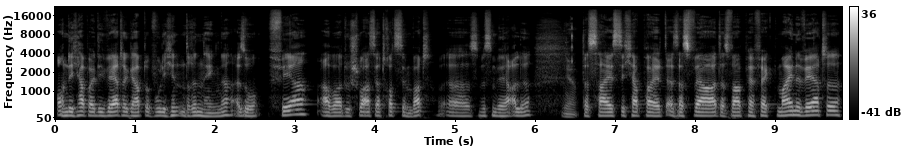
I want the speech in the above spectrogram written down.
Und ich habe halt die Werte gehabt, obwohl ich hinten drin hing. Ne? Also fair, aber du sparst ja trotzdem Watt. Äh, das wissen wir ja alle. Ja. Das heißt, ich habe halt, also das war, das war perfekt meine Werte,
